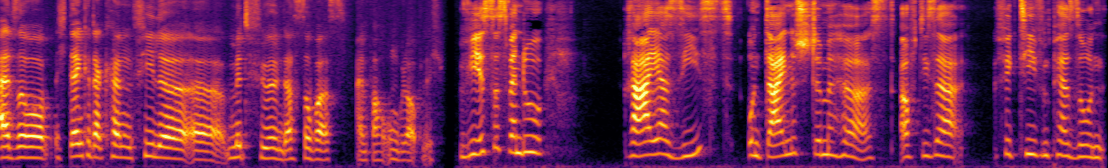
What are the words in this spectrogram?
also ich denke, da können viele äh, mitfühlen, dass sowas einfach unglaublich. Wie ist es, wenn du Raya siehst und deine Stimme hörst auf dieser fiktiven Person?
